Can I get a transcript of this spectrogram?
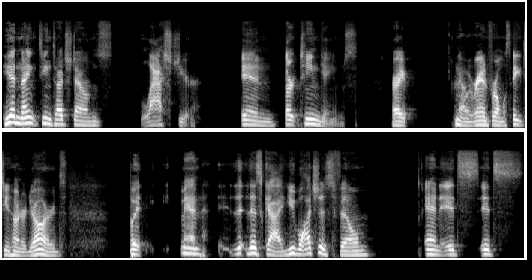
He had 19 touchdowns last year in 13 games, right? Now he ran for almost 1,800 yards. But man, th- this guy, you watch his film, and it's it's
